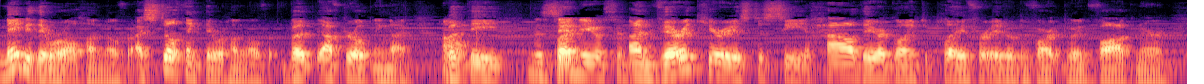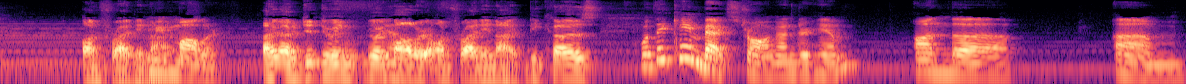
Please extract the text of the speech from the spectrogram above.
Maybe they were all hungover. I still think they were hungover, but after opening night. But Oh, the the San Diego Symphony. I'm very curious to see how they are going to play for Edo de Waart doing Wagner on Friday I mean, night. Mahler. I, I'm doing doing Yeah. Mahler on Friday night because Well, they came back strong under him on the, um,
